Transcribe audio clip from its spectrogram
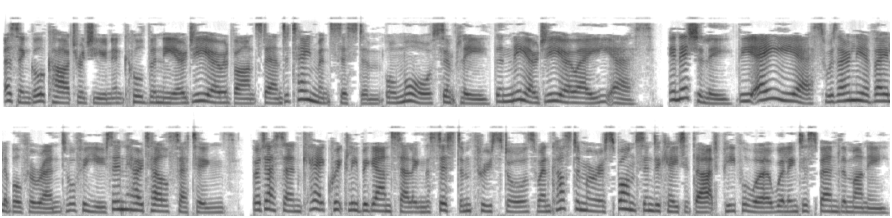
a single cartridge unit called the Neo Geo Advanced Entertainment System, or more simply, the Neo Geo AES. Initially, the AES was only available for rent or for use in hotel settings. But SNK quickly began selling the system through stores when customer response indicated that people were willing to spend the money.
